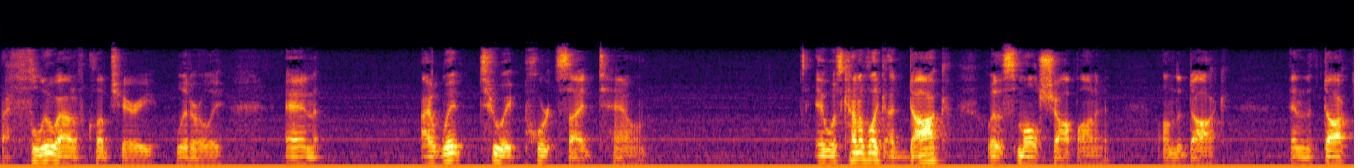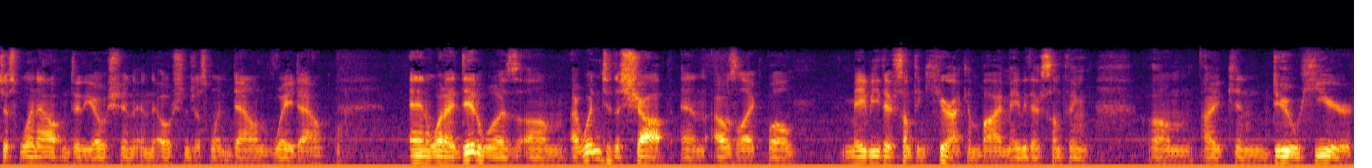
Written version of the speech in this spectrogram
I flew out of Club Cherry, literally, and I went to a portside town. It was kind of like a dock with a small shop on it, on the dock. And the dock just went out into the ocean, and the ocean just went down, way down. And what I did was um, I went into the shop and I was like, well, maybe there's something here I can buy. Maybe there's something um, I can do here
